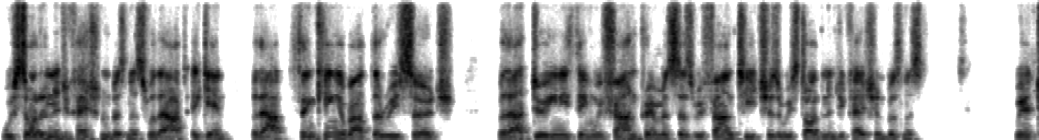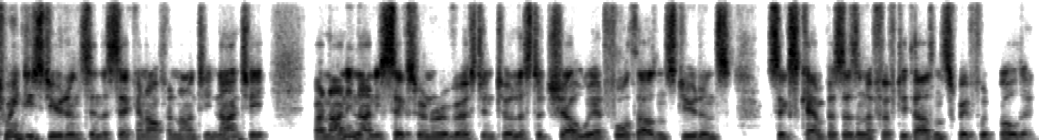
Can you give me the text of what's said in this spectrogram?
we started an education business without, again, without thinking about the research, without doing anything. We found premises, we found teachers, we started an education business. We had 20 students in the second half of 1990. By 1996, when we reversed into a listed shell, we had 4,000 students, six campuses, and a 50,000 square foot building.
